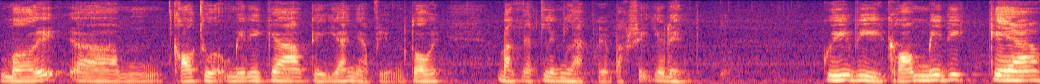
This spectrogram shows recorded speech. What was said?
mới à, có thưởng medical thì gia nhập với chúng tôi bằng cách liên lạc với bác sĩ gia đình. Quý vị có medicare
